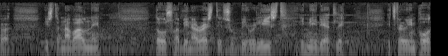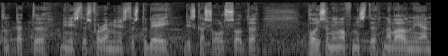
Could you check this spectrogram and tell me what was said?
uh, Mr. Navalny. Those who have been arrested should be released immediately. It's very important that the ministers, foreign ministers today discuss also the poisoning of Mr. Navalny and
